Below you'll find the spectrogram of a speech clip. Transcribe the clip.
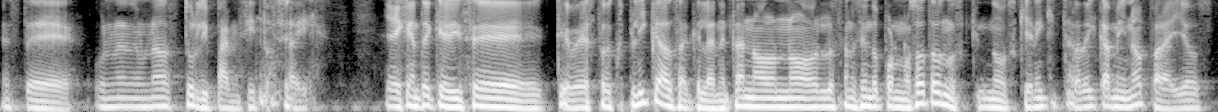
este, un- unos tulipancitos ahí. Y hay gente que dice que esto explica, o sea, que la neta no, no lo están haciendo por nosotros, nos, nos quieren quitar del camino para ellos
